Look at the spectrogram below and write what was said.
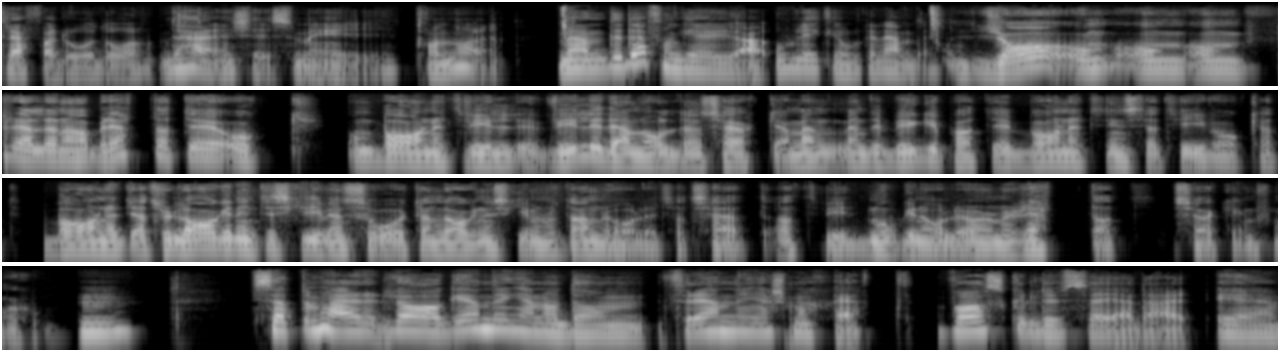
träffar då och då. Det här är en tjej som är i tonåren. Men det där fungerar ju olika i olika länder. Ja, om, om, om föräldrarna har berättat det och om barnet vill, vill i den åldern söka. Men, men det bygger på att det är barnets initiativ och att barnet, jag tror lagen är inte skriven så, utan lagen är skriven åt andra hållet. Så att, säga, att, att vid mogen ålder har de rätt att söka information. Mm. Så att de här lagändringarna och de förändringar som har skett, vad skulle du säga där? Eh,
